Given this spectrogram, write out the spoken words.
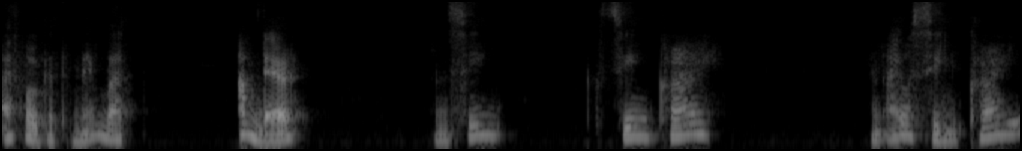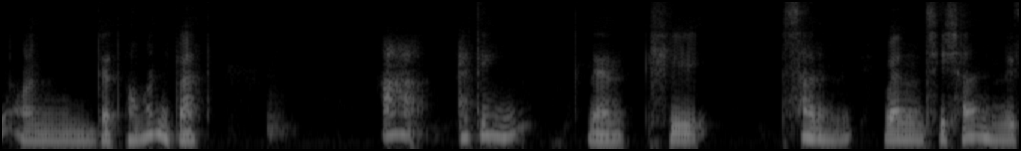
I forgot the name but I'm there and seeing seeing cry and I was seeing cry on that moment but ah I think then she suddenly when she suddenly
